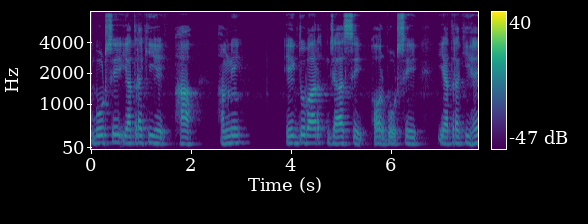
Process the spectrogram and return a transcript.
बोट से यात्रा की है? हाँ हमने एक दो बार जहाज़ से और बोट से यात्रा की है।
